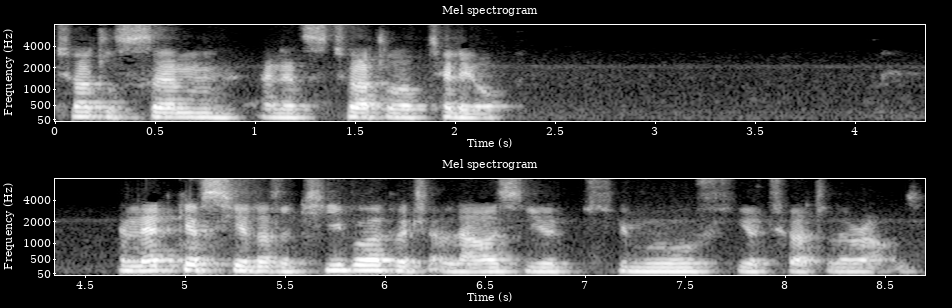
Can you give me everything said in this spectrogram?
Turtle Sim, and it's Turtle Teleop. And that gives you a little keyboard which allows you to move your turtle around.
